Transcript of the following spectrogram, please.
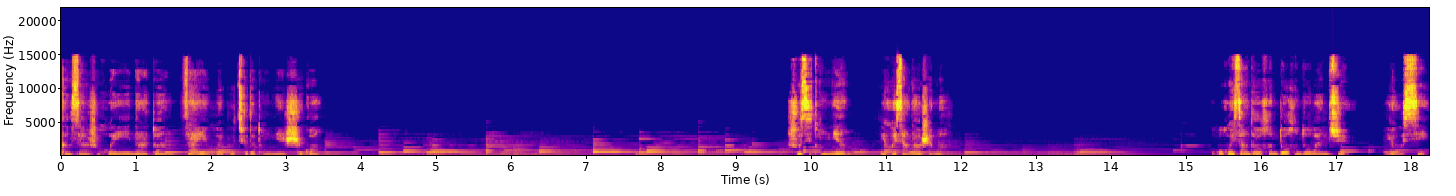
更像是回忆那段再也回不去的童年时光。说起童年，你会想到什么？我会想到很多很多玩具、游戏、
